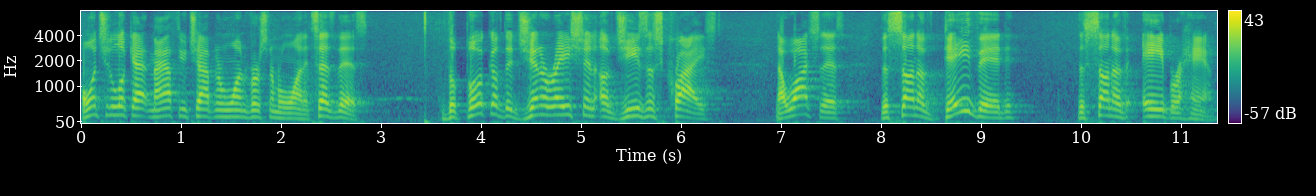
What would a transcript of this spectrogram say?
I want you to look at Matthew chapter 1, verse number 1. It says this, The book of the generation of Jesus Christ. Now watch this. The son of David, the son of Abraham.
